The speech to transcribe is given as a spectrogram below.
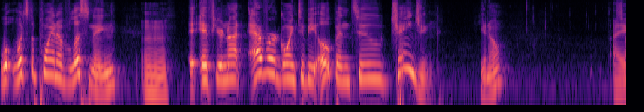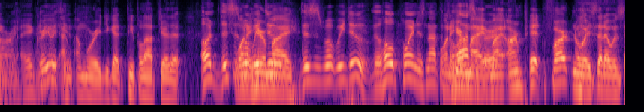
Wh- What's the point of listening i- if you're not ever going to be open to changing? You know. I, Sorry, I agree with you. I'm, I'm worried you got people out there that oh, this is what we do. my- this is what we do. The whole point is not the want to hear my, my armpit fart noise that I was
